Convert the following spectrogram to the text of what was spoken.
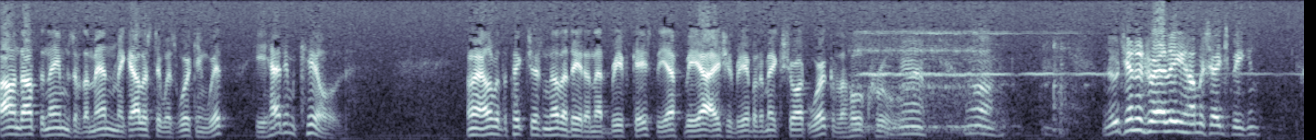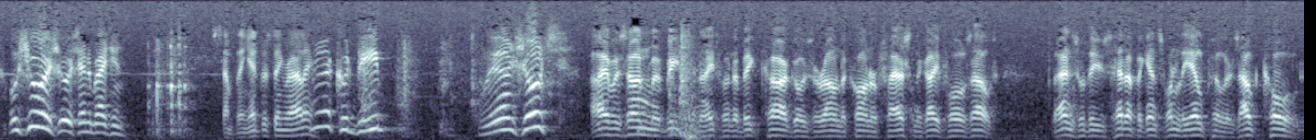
found out the names of the men McAllister was working with, he had him killed. Well, with the pictures and other data in that briefcase, the FBI should be able to make short work of the whole crew. Yeah. Oh. Lieutenant Riley, homicide speaking. Oh, sure, sure. Send him right in. Something interesting, Riley? Yeah, could be. Well, Schultz, I was on my beat tonight when a big car goes around a corner fast and the guy falls out. Lands with his head up against one of the L pillars, out cold.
